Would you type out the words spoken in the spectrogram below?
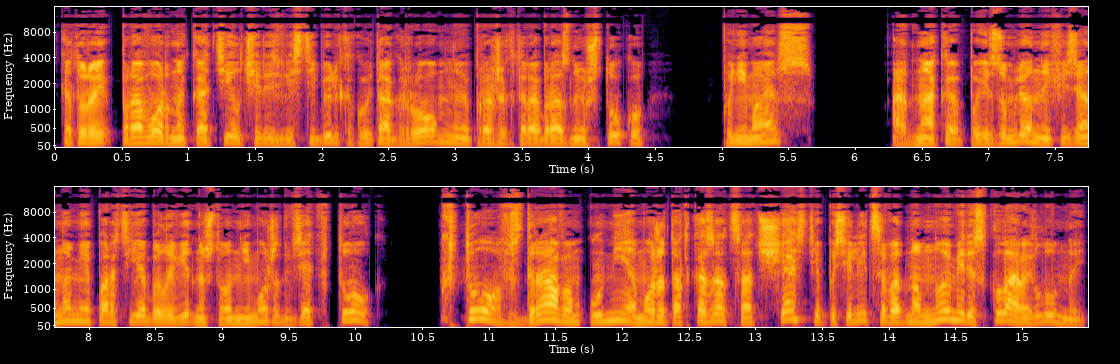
который проворно катил через вестибюль какую-то огромную прожекторообразную штуку. Понимаю-с. Однако по изумленной физиономии портье было видно, что он не может взять в толк. Кто в здравом уме может отказаться от счастья поселиться в одном номере с Кларой Лунной?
